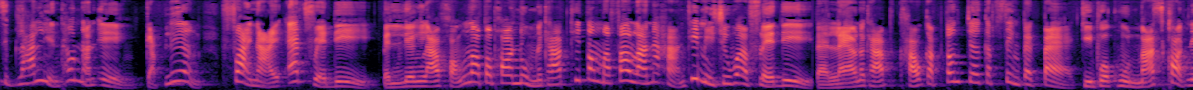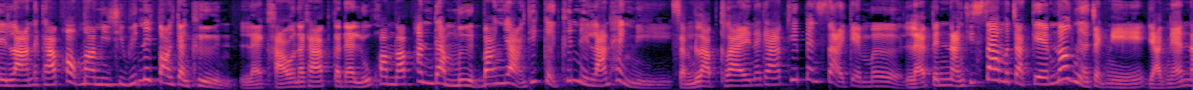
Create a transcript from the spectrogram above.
20 ล้านเหรียญเท่านั้นเอง กับเรื่อง Five Nights at Freddy's เป็นเรื่องราวของรปภหนุ่มนะครับที่ต้องมาเฝ้าร้านอาหารที่มีชื่อว่าเฟรดดี้แต่แล้วนะครับเขากลับต้องเจอกับสิ่งแปลกๆที่พวกหุ่นมาสคอตในร้านนะครับออกมามีชีวิตในตอนกลางคืน และเขานะครับก็ได้รู้ความลับอันดำมืดบางอย่างที่เกิดขึ้นในร้านแห่งนี้สำหรับใครนะครับที่เป็นสายเกมเมอร์ และเป็นหนังที่สร้างมาจากเกมนอกเหนือจากนี้ อยากแนะน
